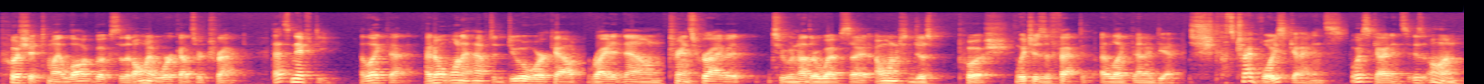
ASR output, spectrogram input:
push it to my logbook so that all my workouts are tracked. That's nifty. I like that. I don't want to have to do a workout, write it down, transcribe it to another website. I want it to just push, which is effective. I like that idea. Let's try voice guidance. Voice guidance is on.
